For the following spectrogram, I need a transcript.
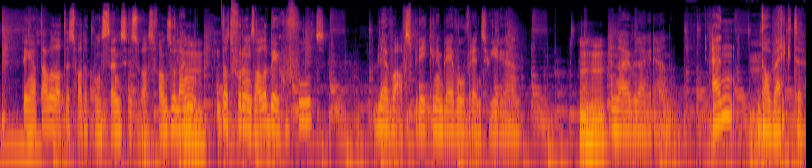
Ik denk dat dat wel altijd wat de consensus was. Van zolang Mhm. dat voor ons allebei goed voelt, blijven we afspreken en blijven over en weer gaan. Mhm. En dat hebben we dan gedaan. En dat werkte.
